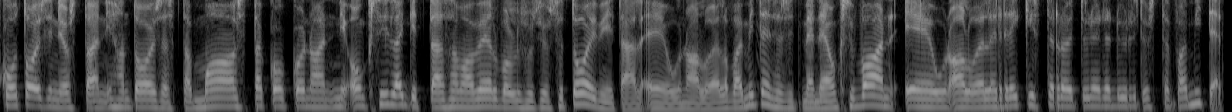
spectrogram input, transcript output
kotoisin jostain ihan toisesta maasta kokonaan, niin onko silläkin tämä sama velvollisuus, jos se toimii täällä EUn alueella vai miten se sitten menee? Onko se vaan EUn alueelle rekisteröityneiden yritysten vai miten?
